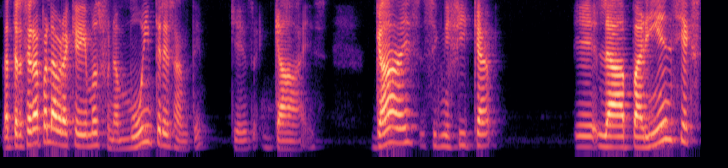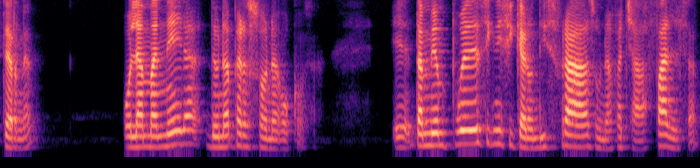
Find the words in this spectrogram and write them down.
La tercera palabra que vimos fue una muy interesante, que es guys. Guys significa eh, la apariencia externa o la manera de una persona o cosa. Eh, también puede significar un disfraz o una fachada falsa,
